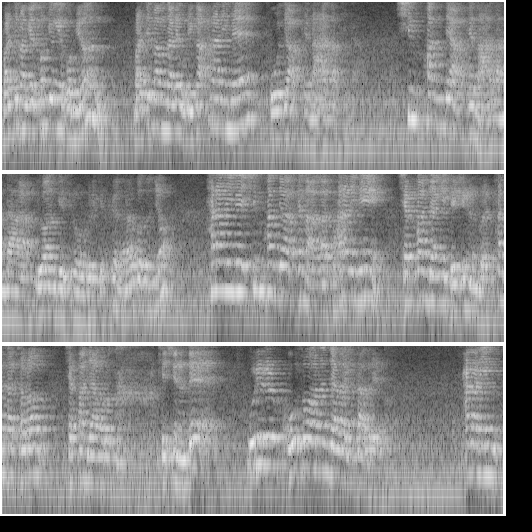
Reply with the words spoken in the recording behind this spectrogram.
마지막에 성경에 보면 마지막 날에 우리가 하나님의 보좌 앞에 나아갑니다. 심판대 앞에 나아간다. 요한계시록은 그렇게 표현을 하거든요. 하나님의 심판대 앞에 나아가서 하나님이 재판장이 되시는 거예요. 판사처럼 재판장으로 탁 계시는데 우리를 고소하는 자가 있다 그래요. 하나님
